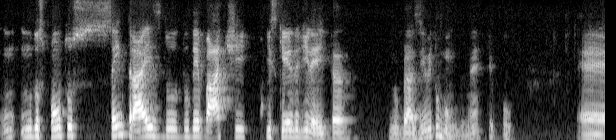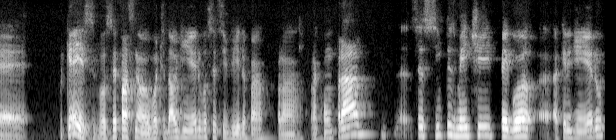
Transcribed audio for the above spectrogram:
um, um dos pontos centrais do, do debate esquerda e direita no Brasil e do mundo, né? Tipo, é, porque é isso, você fala assim, não, eu vou te dar o dinheiro, você se vira para comprar, você simplesmente pegou aquele dinheiro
